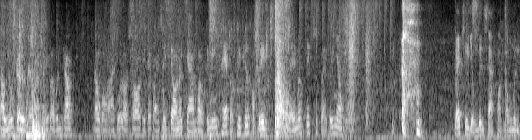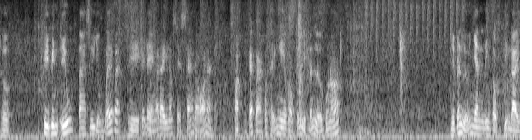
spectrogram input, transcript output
Đầu dấu trừ các bạn đẩy vào bên trong đầu còn lại của lò xo thì các bạn sẽ cho nó chạm vào cái miếng thép ở phía trước hộp pin để nó tiếp xúc lại với nhau. Bếp sử dụng pin sạc hoạt động bình thường. Khi pin yếu ta sử dụng bếp á, thì cái đèn ở đây nó sẽ sáng đỏ nè hoặc các bạn có thể nghe vào cái nhịp đánh lửa của nó. Nhịp đánh lửa nhanh liên tục pin đầy.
